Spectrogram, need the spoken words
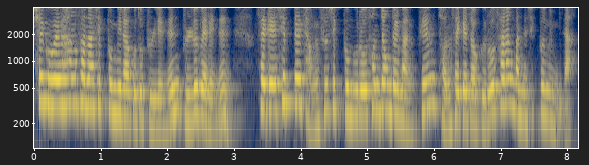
최고의 항산화 식품이라고도 불리는 블루베리는 세계 10대 장수식품으로 선정될 만큼 전 세계적으로 사랑받는 식품입니다.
